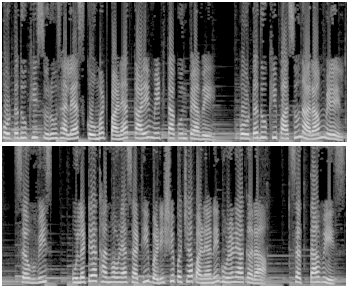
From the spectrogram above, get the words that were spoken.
पोटदुखी सुरू झाल्यास कोमट पाण्यात काळे मीठ टाकून प्यावे. पोटदुखीपासून आराम मिळेल. सव्वीस. उलट्या थांबवण्यासाठी बडीशेपच्या पाण्याने गुळण्या करा. सत्तावीस.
